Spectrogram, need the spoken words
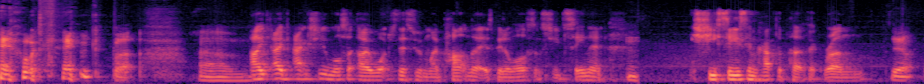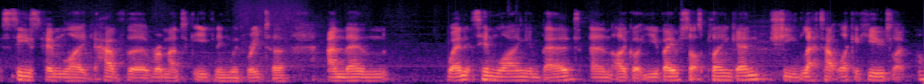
I would think, but. I, I actually will say I watched this with my partner. It's been a while since she'd seen it. Hmm. She sees him have the perfect run, Yeah, sees him like have the romantic evening with Rita, and then when it's him lying in bed and I Got You Babe starts playing again, she let out like a huge like oh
